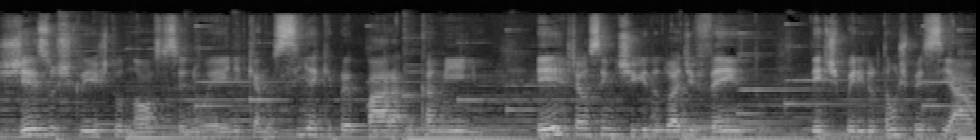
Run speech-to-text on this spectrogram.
Jesus Cristo, nosso Senhor. Ele que anuncia, que prepara o caminho. Este é o sentido do advento, deste período tão especial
